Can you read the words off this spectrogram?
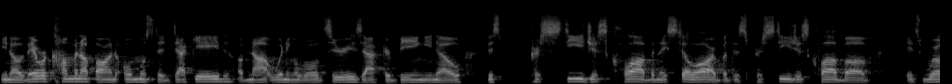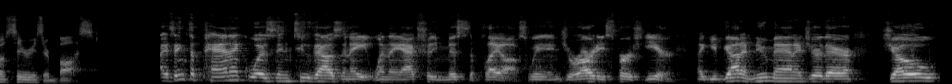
you know they were coming up on almost a decade of not winning a World Series after being you know this prestigious club, and they still are, but this prestigious club of it's World Series or bust. I think the panic was in 2008 when they actually missed the playoffs in Girardi's first year. Like you've got a new manager there. Joe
